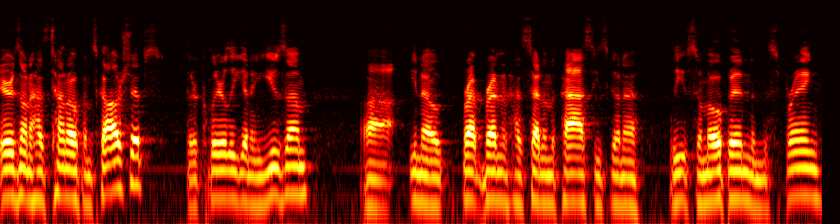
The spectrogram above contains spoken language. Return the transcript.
Arizona has ten open scholarships. They're clearly going to use them. Uh, you know, Brent Brennan has said in the past he's going to leave some open in the spring.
